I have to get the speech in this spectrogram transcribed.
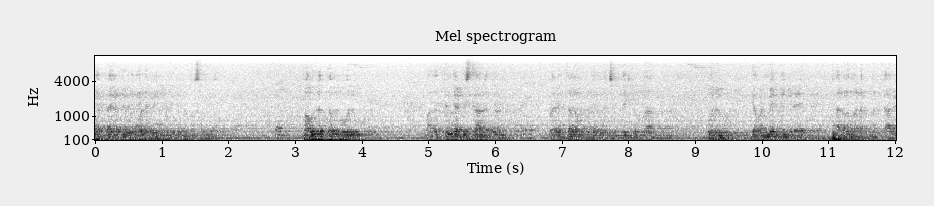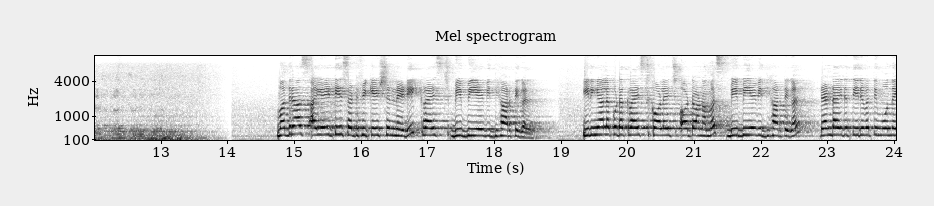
ഭരണഘടന ഉൾപ്പെടെ വെല്ലുവിളിക്കുന്ന പ്രസംഗം പൗരത്വം പോലും മതത്തിന്റെ അടിസ്ഥാനത്തിൽ വരുത്തണം എന്ന് ചിന്തിക്കുന്ന ഒരു ഗവൺമെന്റിന്റെ ഭരണം നടക്കുന്ന കാലഘട്ടങ്ങളാണ് തെരഞ്ഞെടുപ്പ് നടക്കുന്നത്. Madras I I T certification നേടി ക്രൈസ്റ്റ് ബി ബി എ വിദ്യാർത്ഥികൾ. Irinjalakuda Christ college autonomous B B A വിദ്യാർത്ഥികൾ രണ്ടായിരത്തി ഇരുപത്തി മൂന്ന്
